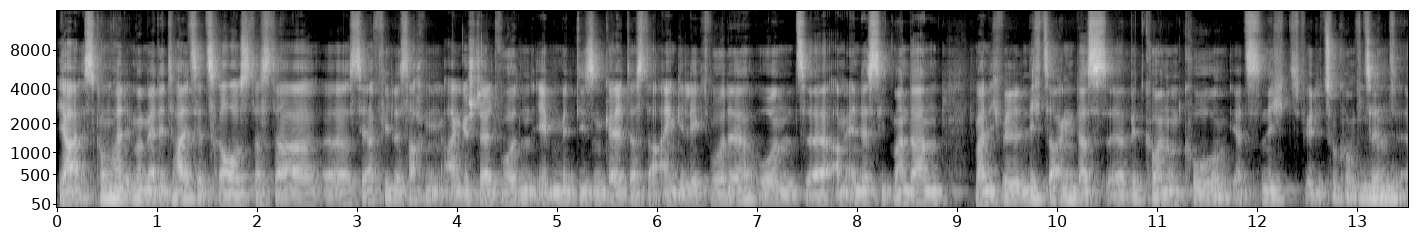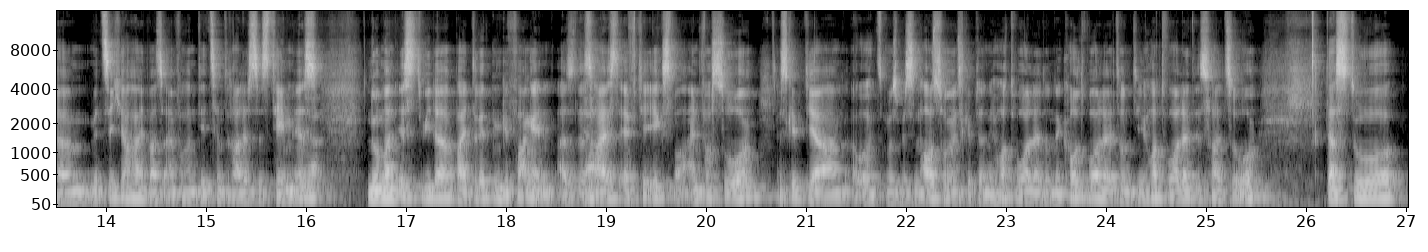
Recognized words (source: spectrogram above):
Ja, es kommen halt immer mehr Details jetzt raus, dass da äh, sehr viele Sachen angestellt wurden, eben mit diesem Geld, das da eingelegt wurde. Und äh, am Ende sieht man dann, ich meine, ich will nicht sagen, dass äh, Bitcoin und Co. jetzt nicht für die Zukunft mhm. sind, ähm, mit Sicherheit, weil es einfach ein dezentrales System ist. Ja. Nur man ist wieder bei Dritten gefangen. Also das ja. heißt, FTX war einfach so, es gibt ja, oh, jetzt muss ich ein bisschen ausholen, es gibt ja eine Hot Wallet und eine Cold Wallet und die Hot Wallet ist halt so, dass du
